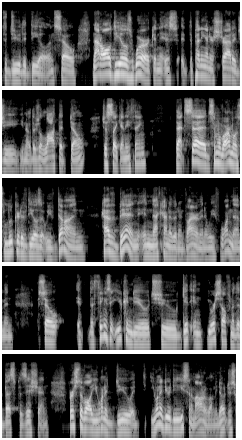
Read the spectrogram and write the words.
to do the deal. And so not all deals work and is depending on your strategy, you know, there's a lot that don't, just like anything. That said, some of our most lucrative deals that we've done have been in that kind of an environment and we've won them and so if the things that you can do to get in yourself into the best position first of all you want to do a you want to do a decent amount of them you don't just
